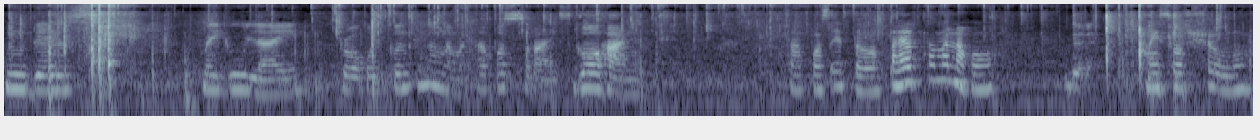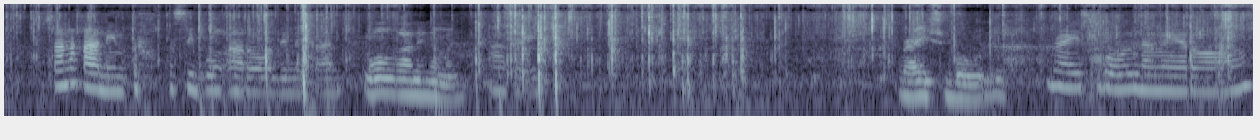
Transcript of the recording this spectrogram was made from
noodles. May gulay. Broccoli. Konti lang naman. Tapos rice. Gohan. Tapos ito. Pahirap naman ako. May sauce siya oh. Sana kanin to. Kasi buong araw ko din nagkaan. Mukhang kanin naman. Okay. Rice bowl. rice bowl na merong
